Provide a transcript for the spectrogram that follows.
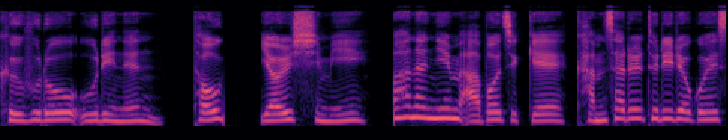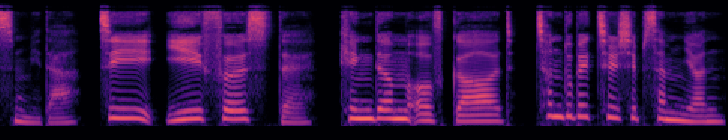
그 후로 우리는 더욱 열심히 하나님 아버지께 감사를 드리려고 했습니다. Ye first Kingdom of God 1973년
